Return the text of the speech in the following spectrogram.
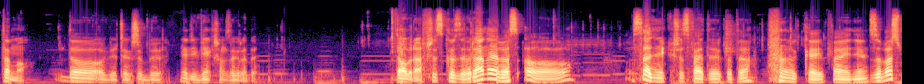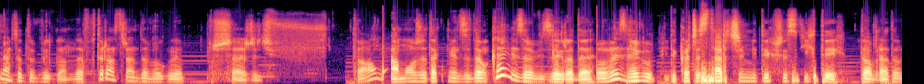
tam o, do owieczek, żeby mieli większą zagrodę. Dobra, wszystko zebrane. Teraz o, Osadnik jest fajnego kota. Okej, fajnie. Zobaczmy, jak to tu wygląda. W którą stronę to w ogóle poszerzyć? A może tak między domkami zrobić zagrodę? Bo my z nie głupi. Tylko czy starczy mi tych wszystkich tych? Dobra, to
